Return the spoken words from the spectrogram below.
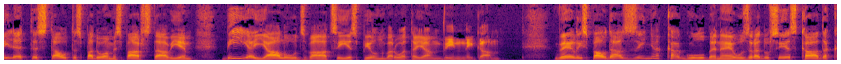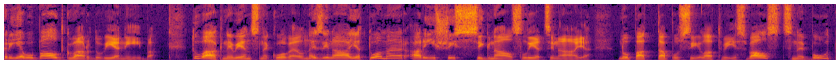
biļetes tautas padomes pārstāvjiem bija jālūdz Vācijas pilnvarotajam Vinnigam. Vēl izpaudās ziņa, ka gulbenē uzradusies kāda krievu baltgvardu vienība. Tuvāk neviens neko vēl nezināja, tomēr arī šis signāls liecināja, nu pat tapusī Latvijas valsts nebūt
